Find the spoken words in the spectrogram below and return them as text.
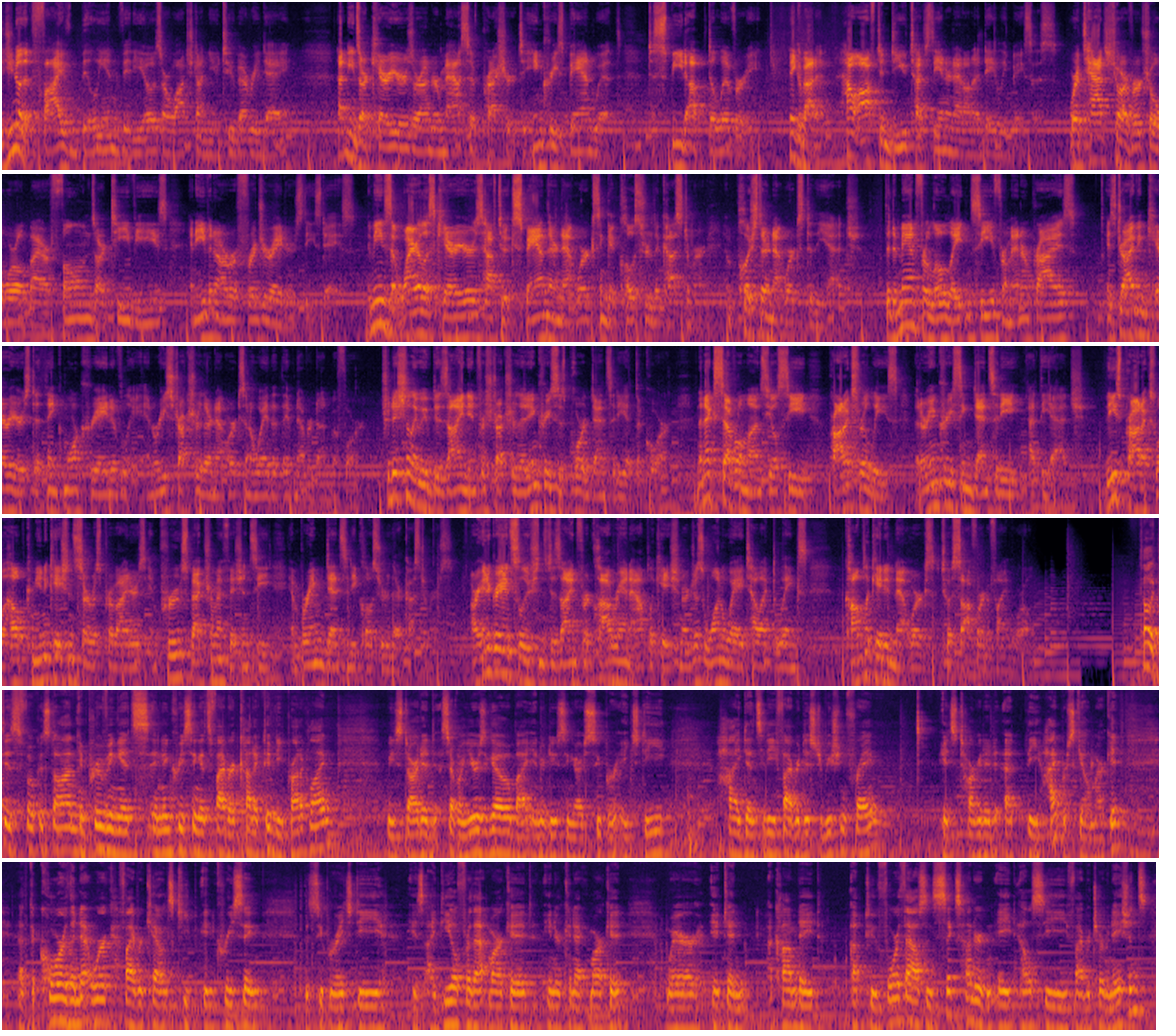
Did you know that 5 billion videos are watched on YouTube every day? That means our carriers are under massive pressure to increase bandwidth, to speed up delivery. Think about it. How often do you touch the internet on a daily basis? We're attached to our virtual world by our phones, our TVs, and even our refrigerators these days. It means that wireless carriers have to expand their networks and get closer to the customer and push their networks to the edge. The demand for low latency from enterprise is driving carriers to think more creatively and restructure their networks in a way that they've never done before. Traditionally, we've designed infrastructure that increases port density at the core. In the next several months, you'll see products release that are increasing density at the edge. These products will help communication service providers improve spectrum efficiency and bring density closer to their customers. Our integrated solutions designed for Cloud RAN application are just one way Telect links complicated networks to a software-defined world. Telect is focused on improving its and increasing its fiber connectivity product line. We started several years ago by introducing our Super HD high density fiber distribution frame. It's targeted at the hyperscale market. At the core of the network, fiber counts keep increasing. The Super HD is ideal for that market, interconnect market, where it can accommodate up to 4,608 LC fiber terminations.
